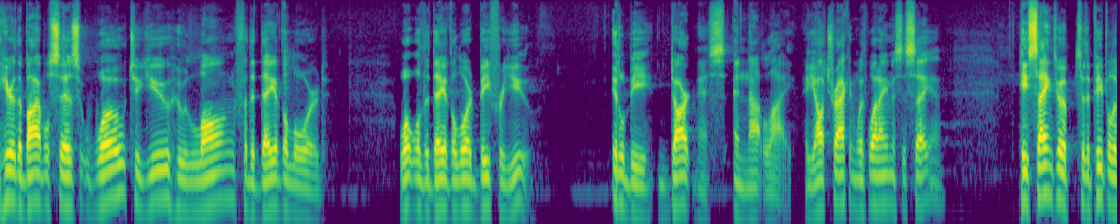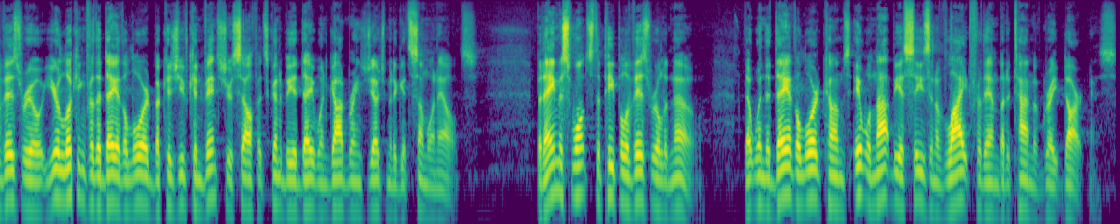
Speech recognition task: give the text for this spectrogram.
here the Bible says, Woe to you who long for the day of the Lord. What will the day of the Lord be for you? It'll be darkness and not light. Are y'all tracking with what Amos is saying? He's saying to, to the people of Israel, You're looking for the day of the Lord because you've convinced yourself it's going to be a day when God brings judgment against someone else. But Amos wants the people of Israel to know that when the day of the Lord comes, it will not be a season of light for them, but a time of great darkness.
